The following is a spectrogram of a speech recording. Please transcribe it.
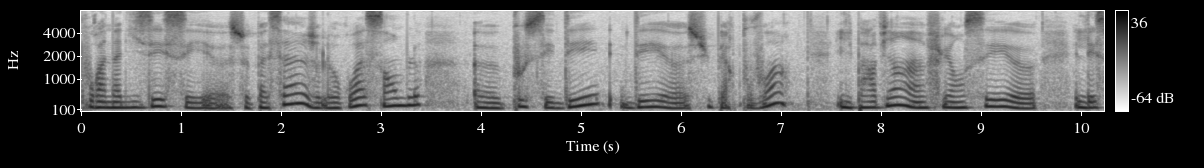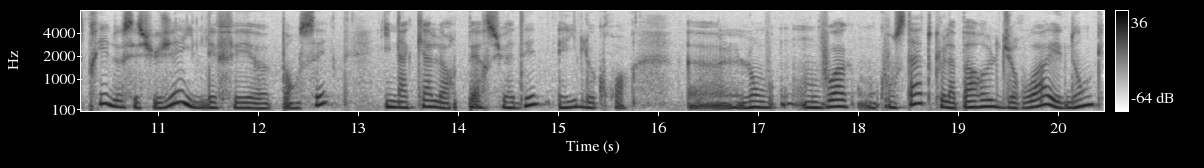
pour analyser euh, ce passage, le roi semble euh, posséder des super pouvoirs. Il parvient à influencer l'esprit de ses sujets, il les fait penser, il n'a qu'à leur persuader et il le croit. Euh, on, constate que la parole du roi est donc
